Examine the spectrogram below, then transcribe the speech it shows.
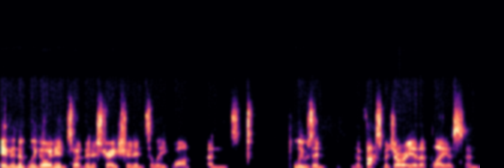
imminently going into administration, into League One, and losing the vast majority of their players. And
